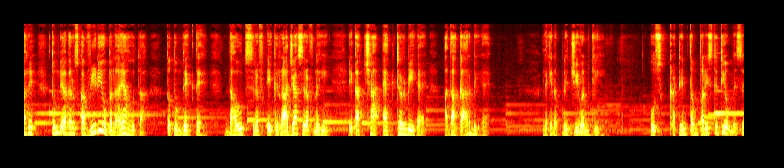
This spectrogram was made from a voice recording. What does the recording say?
अरे, तुमने अगर उसका वीडियो बनाया होता तो तुम देखते हैं, दाऊद सिर्फ़ एक राजा सिर्फ़ नहीं, एक अच्छा एक्टर भी है, अदाकार भी है। लेकिन अपने जीवन की उस कठिनतम परिस्थितियों में से,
